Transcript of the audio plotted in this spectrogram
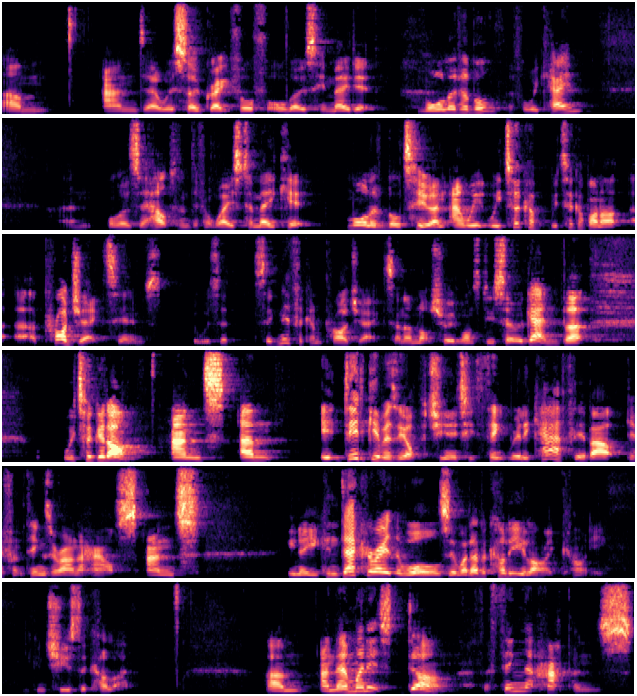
Um, and uh, we're so grateful for all those who made it more livable before we came, and all those who helped in different ways to make it more livable too. And, and we, we, took up, we took up on a, a project. It was it was a significant project, and I'm not sure he'd want to do so again, but we took it on. And um, it did give us the opportunity to think really carefully about different things around the house. And, you know, you can decorate the walls in whatever colour you like, can't you? You can choose the colour. Um, and then when it's done, the thing that happens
